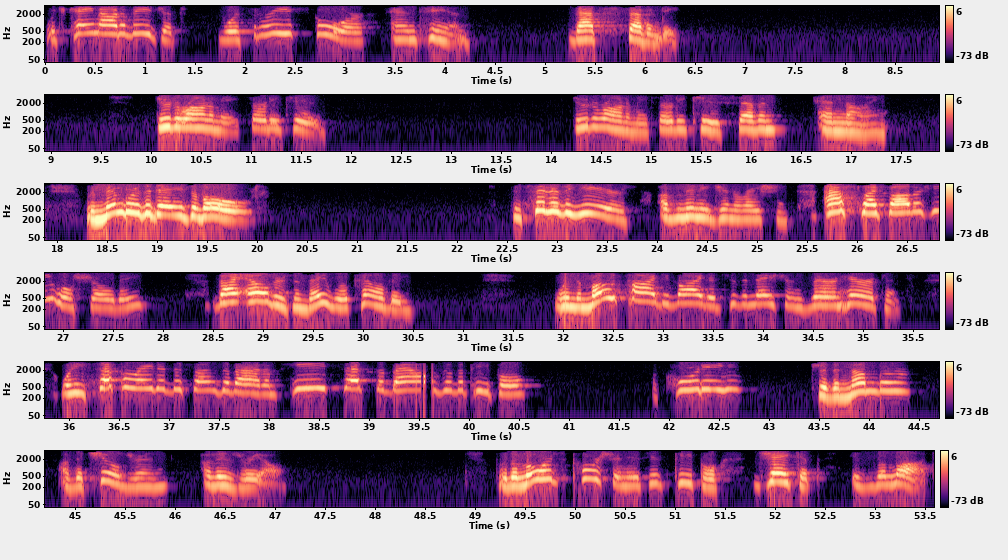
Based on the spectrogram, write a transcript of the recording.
which came out of Egypt, were three score and ten. That's seventy. Deuteronomy 32. Deuteronomy 32, 7 and 9. Remember the days of old. Consider the years of many generations. Ask thy father, he will show thee. Thy elders, and they will tell thee. When the Most High divided to the nations their inheritance, when he separated the sons of Adam, he set the bounds of the people according to the number of the children of Israel. For the Lord's portion is his people. Jacob is the lot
